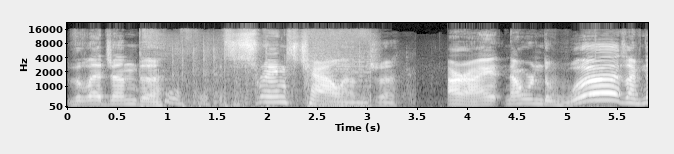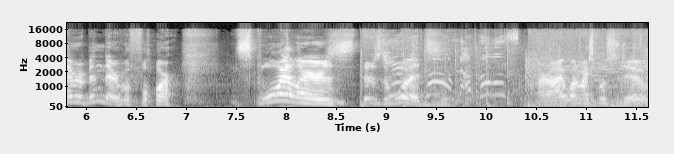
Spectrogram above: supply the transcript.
the legend. It's a strength challenge. Alright, now we're in the woods! I've never been there before. Spoilers! There's the woods. Alright, what am I supposed to do?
